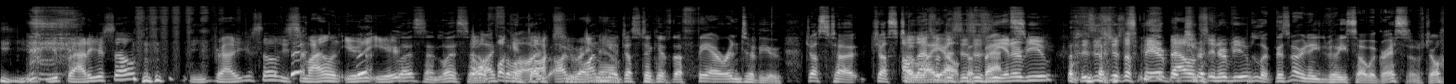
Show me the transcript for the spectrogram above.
you, you proud of yourself? you proud of yourself? You smiling ear to ear? Listen, listen. I I fucking thought I, I'm, you right I'm now. here just to give the fair interview, just to just to Oh, that's lay what out this is. the This is the interview. This is just a fair, balanced interview. Look, there's no need to be so aggressive, John.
